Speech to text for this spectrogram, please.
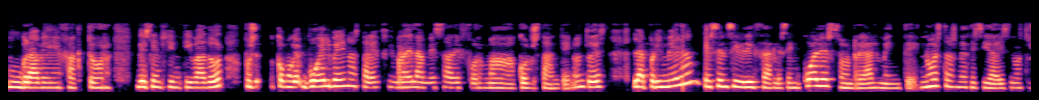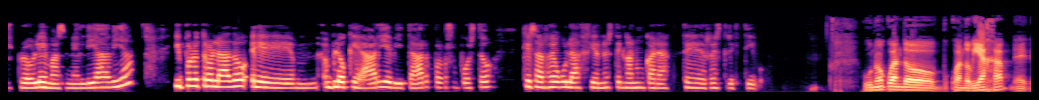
un grave factor desincentivador, pues como que vuelven a estar encima de la mesa de forma constante. ¿no? Entonces, la primera es sensibilizarles en cuáles son realmente nuestras necesidades y nuestros problemas en el día a día y por otro lado eh, bloquear y evitar, por supuesto, que esas regulaciones tengan un carácter restrictivo. Uno cuando, cuando viaja, eh,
